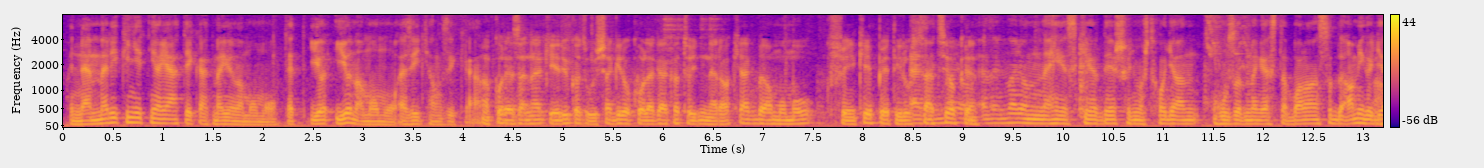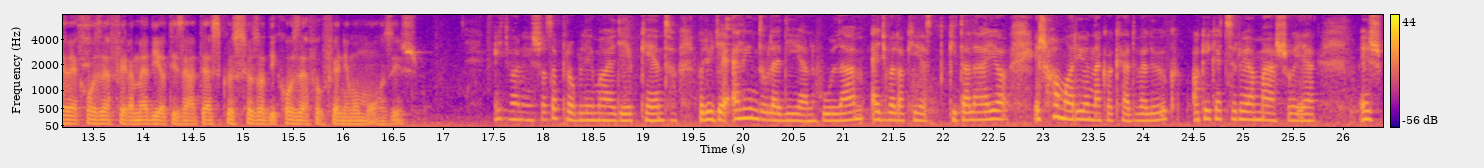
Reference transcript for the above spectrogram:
hogy nem meri kinyitni a játékát, mert jön a momó. Tehát jön a momó, ez így hangzik el. Akkor ezennel kérjük az újságíró kollégákat, hogy ne rakják be a momó fényképét, illusztrációként? Ez egy, nagyon, ez egy nagyon nehéz kérdés, hogy most hogyan húzod meg ezt a balanszot, de amíg a gyerek hozzáfér a mediatizált eszközhöz, addig hozzá fog férni a momóhoz is. Így van, és az a probléma egyébként, hogy ugye elindul egy ilyen hullám, egy valaki ezt kitalálja, és hamar jönnek a kedvelők, akik egyszerűen másolják. És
